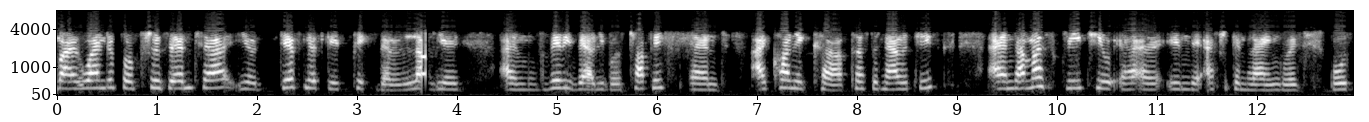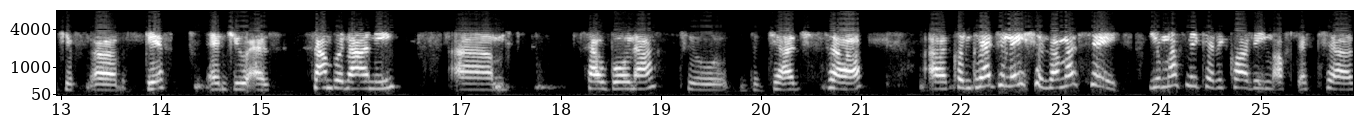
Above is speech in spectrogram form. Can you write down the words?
my wonderful presenter. You definitely picked the lovely and very valuable topics and iconic uh, personalities. And I must greet you uh, in the African language, both your uh, guests and you as Sambonani, um, Salbona to the judge, sir. Uh, congratulations, I must say. You must make a recording of that uh,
